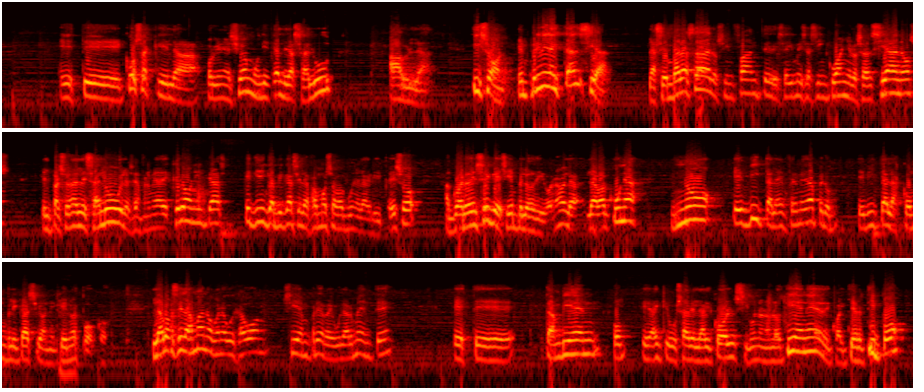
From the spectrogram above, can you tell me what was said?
este, cosas que la Organización Mundial de la Salud habla. Y son, en primera instancia, las embarazadas, los infantes de 6 meses a 5 años, los ancianos, el personal de salud, las enfermedades crónicas, que tienen que aplicarse la famosa vacuna de la gripe. Eso, acuérdense que siempre lo digo, ¿no? La vacuna no evita la enfermedad, pero evita las complicaciones, que no es poco. Lavarse las manos con agua y jabón, siempre, regularmente. Este, también eh, hay que usar el alcohol si uno no lo tiene, de cualquier tipo,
